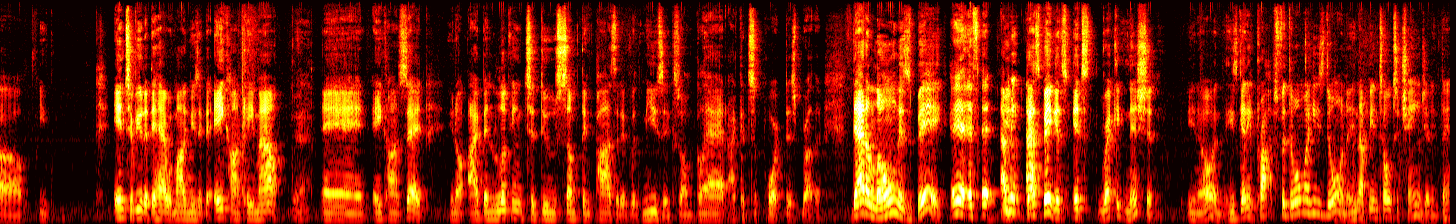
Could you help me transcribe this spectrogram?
uh, interview that they had with Mali Music. That Akon came out Yeah. and Akon said, you know, I've been looking to do something positive with music, so I'm glad I could support this brother. That alone is big. Yeah, it's. It, I You- mean, that's I, big. It's it's recognition, you know, and he's getting props for doing what he's doing. and He's not being told to change anything.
